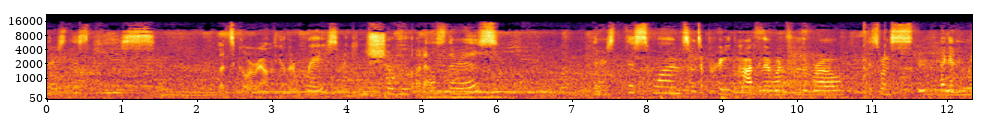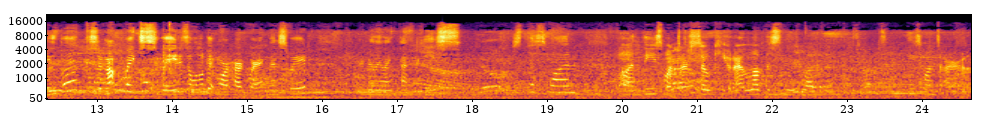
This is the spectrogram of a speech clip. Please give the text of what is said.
There's this piece let's go around the other way so I can show you what else there is. There's this one. This one's a pretty popular one from the row. This one's like a nubuck, so not quite suede. It's a little bit more hard wearing than suede. That piece. There's this one. Oh, and these ones are so cute. I love the smooth leather. These ones are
